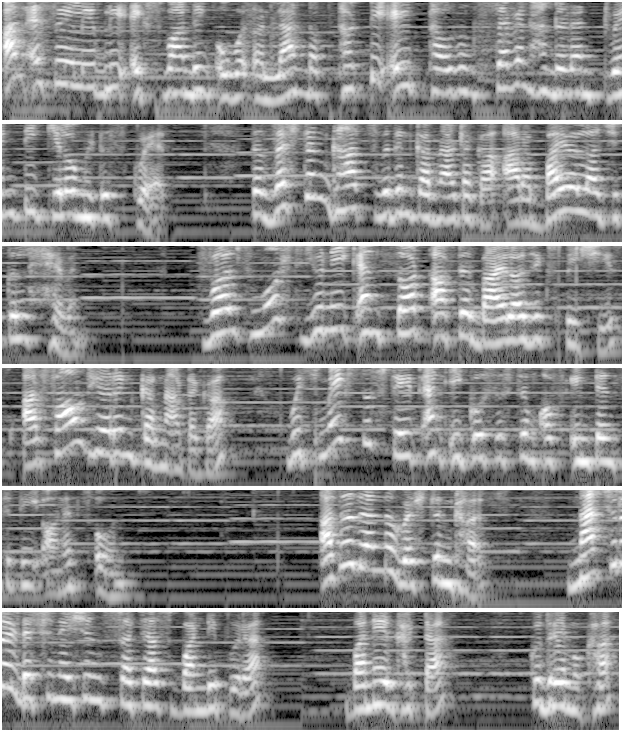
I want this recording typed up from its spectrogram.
Unassailably expanding over a land of 38,720 km square, the Western Ghats within Karnataka are a biological heaven. World's most unique and sought after biologic species are found here in Karnataka, which makes the state an ecosystem of intensity on its own. Other than the Western Ghats, natural destinations such as Bandipura, Bannerghatta, Kudremukha,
